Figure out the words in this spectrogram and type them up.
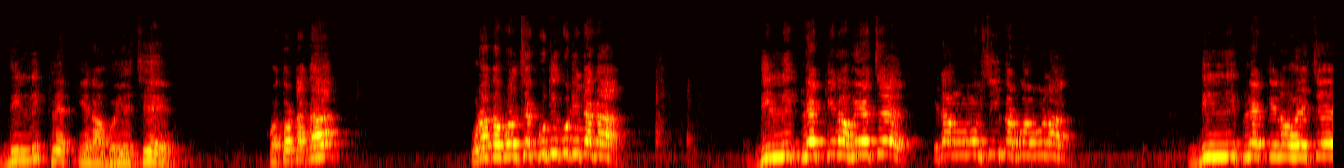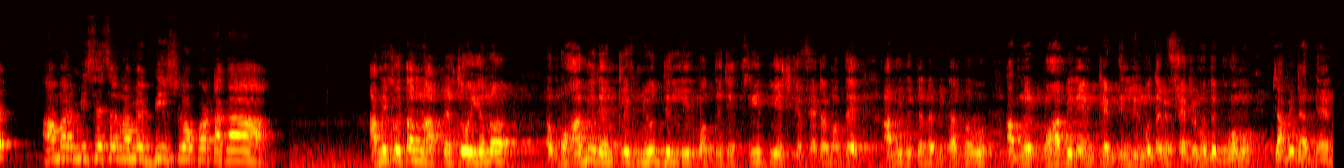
দিল্লি ফ্ল্যাট কেনা হয়েছে। কত টাকা? ওরা তো বলছে কোটি কোটি টাকা। দিল্লি ফ্ল্যাট কেনা হয়েছে। এটা আমি স্বীকার করব না। দিল্লি ফ্ল্যাট কেনা হয়েছে। আমার মিসেসের নামে বিশ লক্ষ টাকা। আমি কইতাম না আপনার যে ওই জন্য মহাবীর এনক্লেভ নিউ দিল্লির মধ্যে যে থ্রি বিএইচকে ফ্ল্যাটের মধ্যে আমি কইতাম না বিকাশবাবু আপনার মহাবীর এনক্লেভ দিল্লির মধ্যে আমি ফ্ল্যাটের মধ্যে ঘুমাবো চাবিটা দেন।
